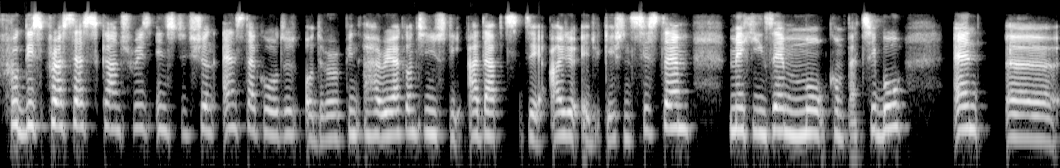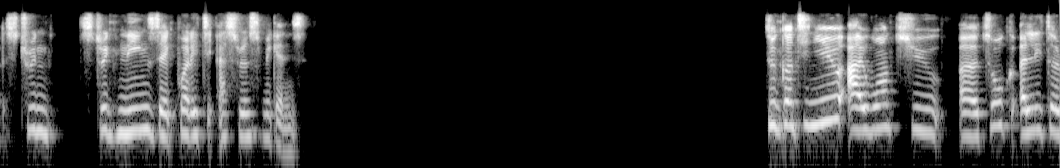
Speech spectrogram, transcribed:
Through this process, countries, institutions, and stakeholders of the European area continuously adapt their higher education system, making them more compatible and uh, strengthening their quality assurance mechanism. To continue, I want to uh, talk a little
